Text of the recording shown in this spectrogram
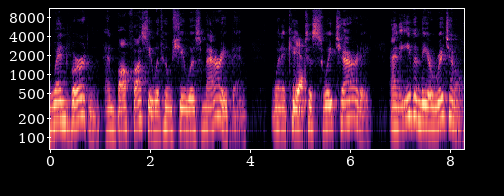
Gwen Verdon and Bob Fosse, with whom she was married then, when it came yeah. to Sweet Charity. And even the original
